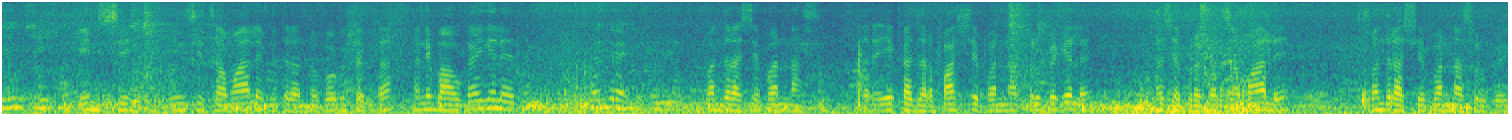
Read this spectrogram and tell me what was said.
ऐंशी ऐंशीचा माल आहे मित्रांनो बघू शकता. आणि भाव काय गेला याचा पंधराशे पन्नास. तर एक हजार पाचशे पन्नास रुपये गेलं आहे अशा प्रकारचा माल आहे. पंधराशे पन्नास रुपये.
